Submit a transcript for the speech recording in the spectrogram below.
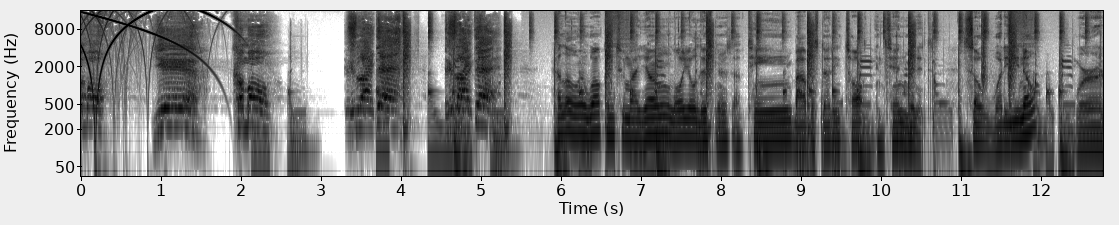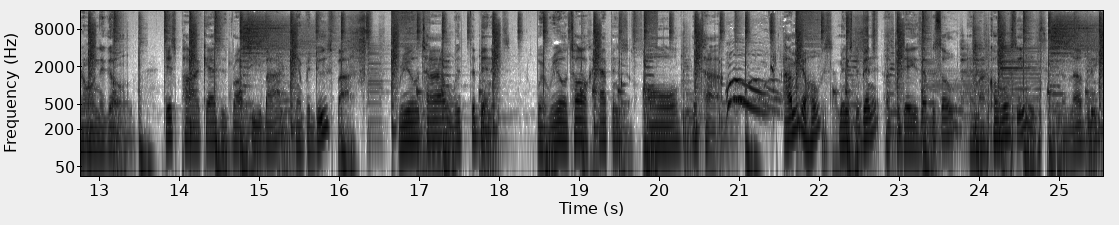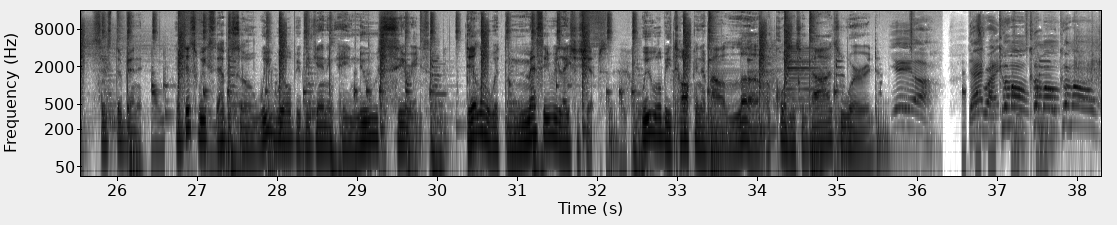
Come on. Yeah. Come on. It's like that. It's like that. Hello and welcome to my young, loyal listeners of Teen Bible Study Talk in 10 Minutes. So, what do you know? Word on the go. This podcast is brought to you by and produced by Real Time with the Bennetts, where real talk happens all the time. I'm your host, Minister Bennett, of today's episode, and my co host is the lovely Sister Bennett. In this week's episode, we will be beginning a new series dealing with messy relationships. We will be talking about love according to God's Word. Yeah. That's right. Come on. Come on. Come on.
